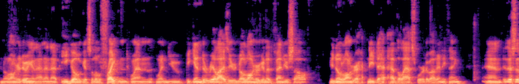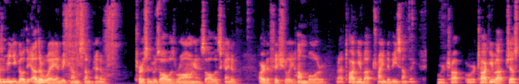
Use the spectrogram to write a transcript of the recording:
you're no longer doing that and that ego gets a little frightened when when you begin to realize that you're no longer going to defend yourself you no longer need to have the last word about anything. And this doesn't mean you go the other way and become some kind of person who's always wrong and is always kind of artificially humble. Or we're not talking about trying to be something. We're, tra- we're talking about just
